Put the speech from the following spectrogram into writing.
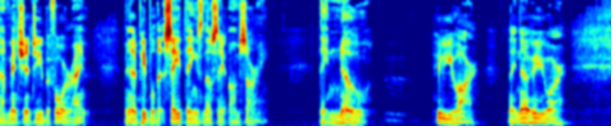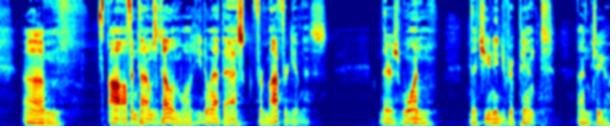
I've mentioned it to you before, right? I mean, there are people that say things and they'll say, Oh, I'm sorry. They know who you are. They know who you are. Um, I oftentimes tell them, well, you don't have to ask for my forgiveness. There's one that you need to repent unto,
